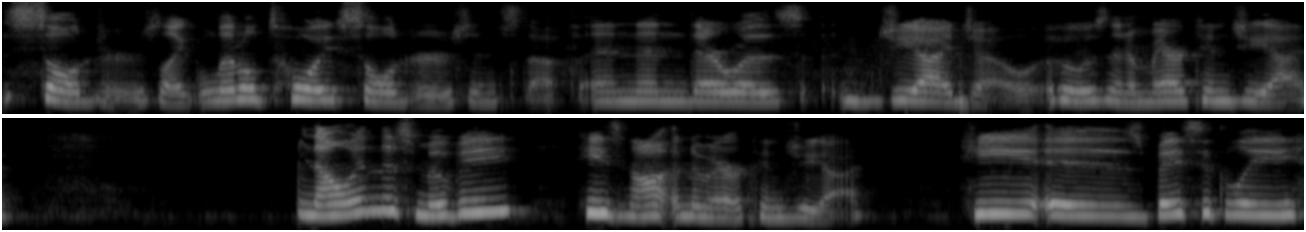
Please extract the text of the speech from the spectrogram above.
soldiers, like little toy soldiers and stuff. And then there was GI Joe, who was an American GI. Now in this movie he's not an American GI. He is basically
